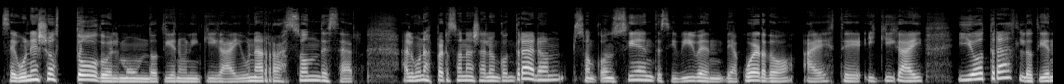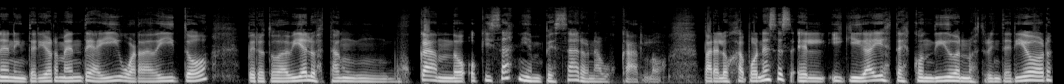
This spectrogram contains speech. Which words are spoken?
Según ellos, todo el mundo tiene un ikigai, una razón de ser. Algunas personas ya lo encontraron, son conscientes y viven de acuerdo a este ikigai, y otras lo tienen interiormente ahí guardadito, pero todavía lo están buscando o quizás ni empezaron a buscarlo. Para los japoneses, el ikigai está escondido en nuestro interior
